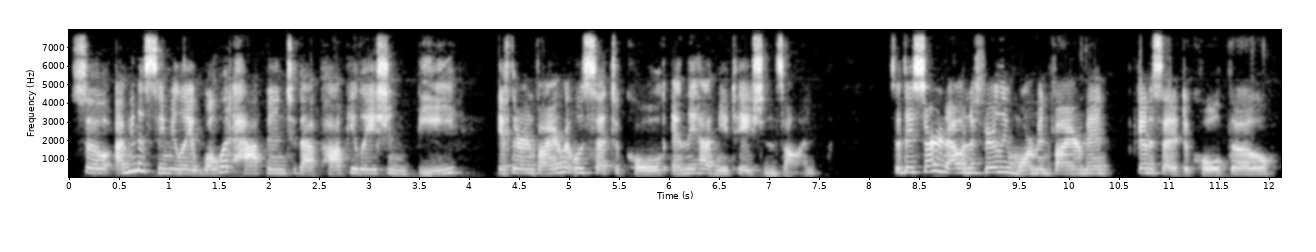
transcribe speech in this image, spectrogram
So I'm going to simulate what would happen to that population B if their environment was set to cold and they had mutations on. So they started out in a fairly warm environment, gonna set it to cold though.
